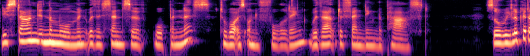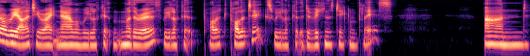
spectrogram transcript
you stand in the moment with a sense of openness to what is unfolding without defending the past. So we look at our reality right now and we look at Mother Earth, we look at polit- politics, we look at the divisions taking place, and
